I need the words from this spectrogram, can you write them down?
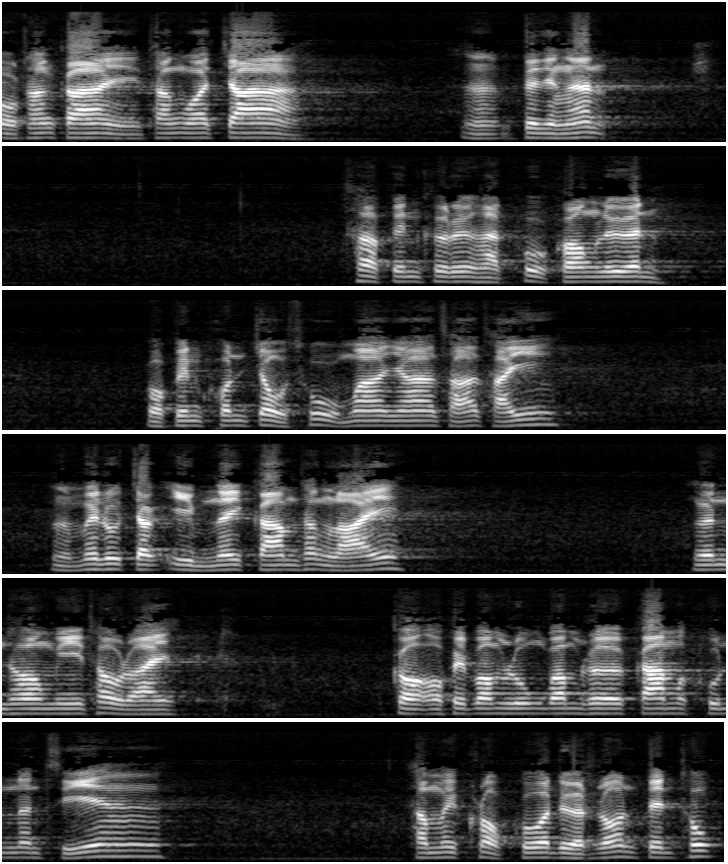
ออกทางกาย ทางวาจาเป็นอย่างนั้น ถ้าเป็นครือหัดผู้ครองเรือน ก็เป็นคนเจ้าสู้มายาสาไถไม่รู้จักอิ่มในกามทั้งหลาย เงินทองมีเท่าไรก็เอาไปบำรุงบำเรอกามคุณนั่นเสียทำให้ครอบครัวเดือดร้อนเป็นทุกข์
